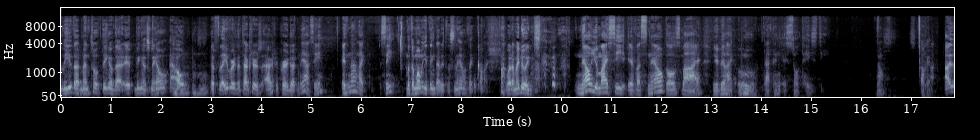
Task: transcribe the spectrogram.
leave that mental thing of that it being a snail mm-hmm, out, mm-hmm. the flavor, the texture is actually pretty good. Yeah. See, it's not like see. But the moment you think that it's a snail, it's like, gosh, what am I doing? Now you might see if a snail goes by, you'd be like, "Ooh, that thing is so tasty." No. Okay. I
